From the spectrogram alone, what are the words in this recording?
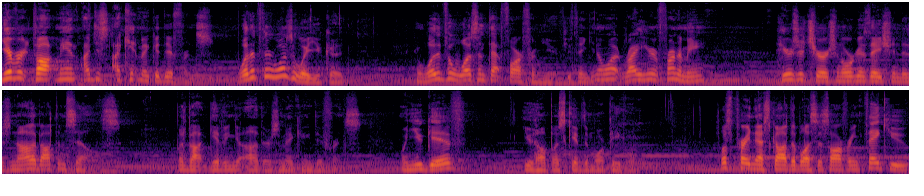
you ever thought, man, I just I can't make a difference. What if there was a way you could? And what if it wasn't that far from you? If you think, you know what, right here in front of me, here's a church, an organization that is not about themselves, but about giving to others and making a difference. When you give, you help us give to more people. Let's pray and ask God to bless this offering. Thank you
